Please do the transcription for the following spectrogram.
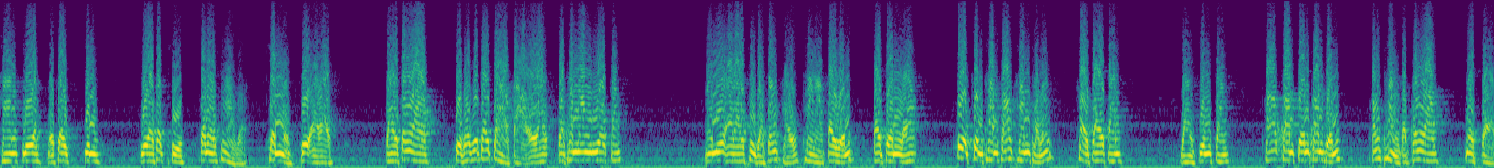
ทานเกลือไม่เคยกินเกลือสักทีก็ไม่ทราบว่าเค็มหนึ่งคืออะไร ใจของเราที่พระพุทธเจ้ากล่าวไว้ว่าทำนองเดียวกันไม่มีอะไรที่จะสงสัยถ้าหาไปเห็นไปเป็นแล้วพูดขึ้นคำสองคำเท่านั้น เข้าใจกัน อย่างจริงจังเพราะความเป็นความเห็นของท่านกับของเราไม่แตก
